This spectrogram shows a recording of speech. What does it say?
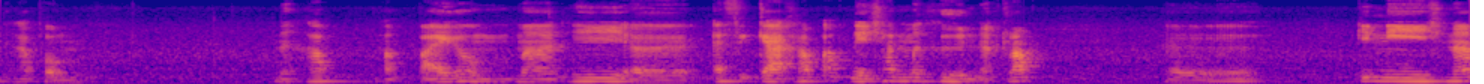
นะครับผมนะครับ ต่อไปก็ผมมาที่เอ่อแอฟริกาครับอัปเดชั่นเมื่อคืนนะครับเอ่อกินีชนะ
